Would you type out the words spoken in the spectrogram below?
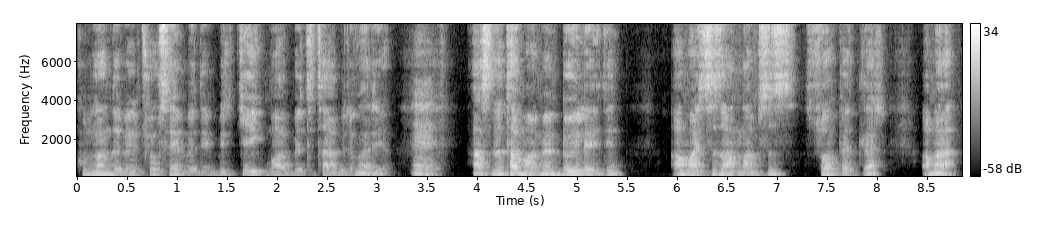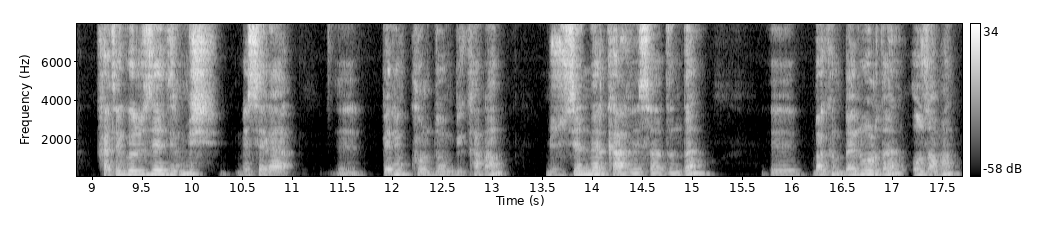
kullandığı benim çok sevmediğim bir geyik muhabbeti tabiri var ya. Evet. Aslında tamamen böyleydi. Amaçsız anlamsız sohbetler ama kategorize edilmiş mesela e, benim kurduğum bir kanal Müzisyenler Kahvesi adında. E, bakın ben orada o zaman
